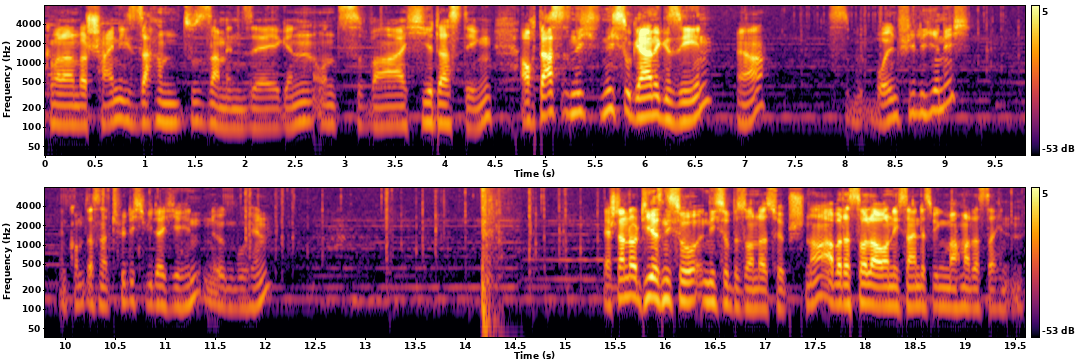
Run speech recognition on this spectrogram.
Können wir dann wahrscheinlich Sachen zusammensägen. Und zwar hier das Ding. Auch das ist nicht, nicht so gerne gesehen. Ja. Das wollen viele hier nicht. Dann kommt das natürlich wieder hier hinten irgendwo hin. Der Standort hier ist nicht so, nicht so besonders hübsch, ne? Aber das soll er auch nicht sein, deswegen machen wir das da hinten.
